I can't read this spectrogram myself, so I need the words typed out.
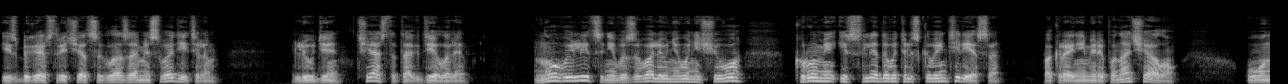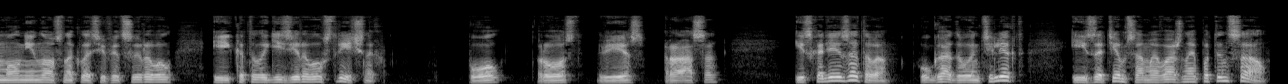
избегая встречаться глазами с водителем. Люди часто так делали. Новые лица не вызывали у него ничего, кроме исследовательского интереса, по крайней мере, поначалу. Он молниеносно классифицировал и каталогизировал встречных. Пол, рост, вес, раса. Исходя из этого, угадывал интеллект и затем самое важное — потенциал.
